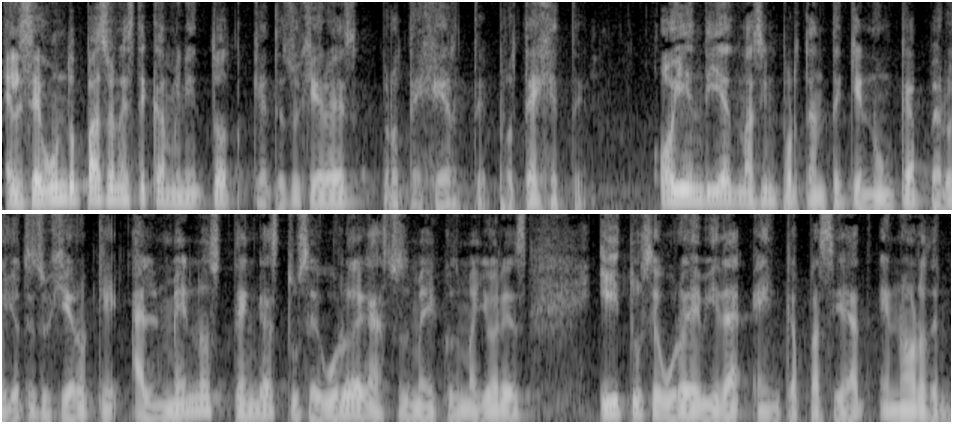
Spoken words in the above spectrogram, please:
El segundo paso en este caminito que te sugiero es protegerte, protégete. Hoy en día es más importante que nunca, pero yo te sugiero que al menos tengas tu seguro de gastos médicos mayores y tu seguro de vida e incapacidad en orden.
